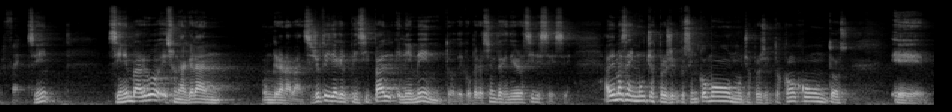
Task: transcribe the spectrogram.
Perfecto. ¿sí? Sin embargo, es gran un gran avance. Yo te diría que el principal elemento de cooperación entre Argentina y Brasil es ese. Además hay muchos proyectos en común, muchos proyectos conjuntos, eh,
